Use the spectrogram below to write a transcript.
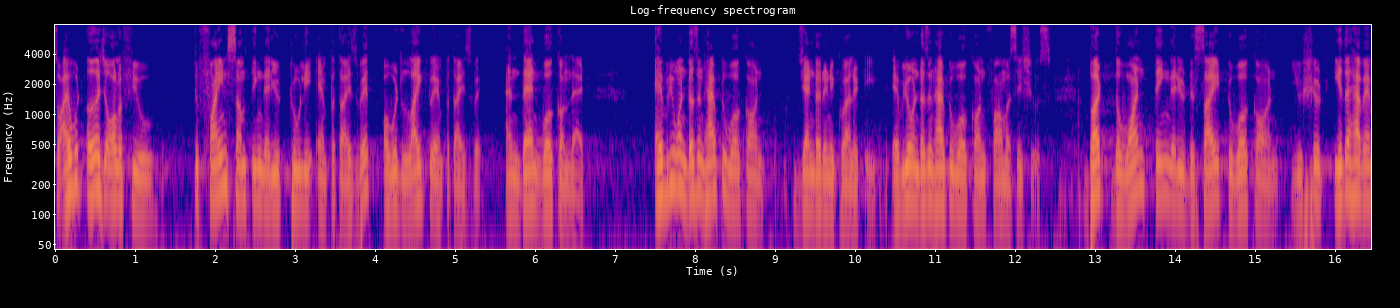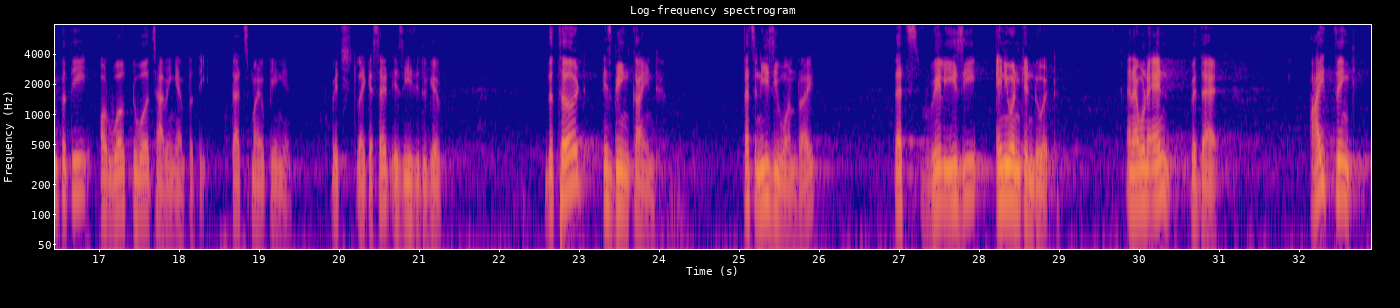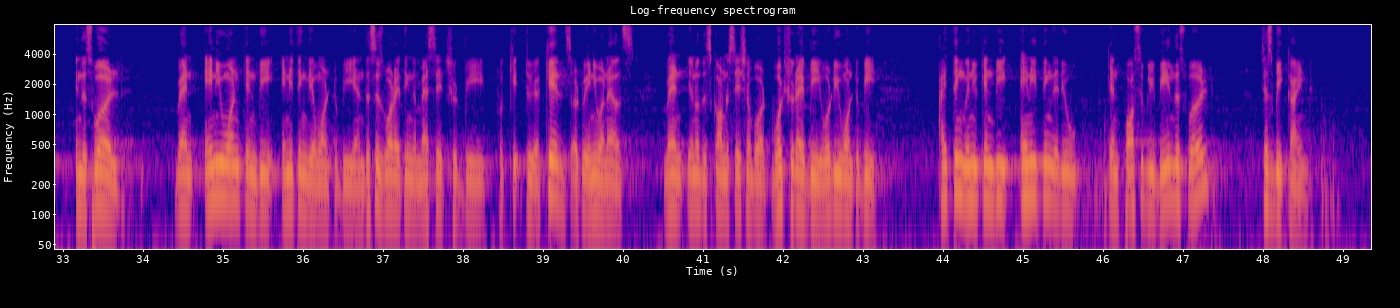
So I would urge all of you to find something that you truly empathize with or would like to empathize with, and then work on that. Everyone doesn't have to work on gender inequality. Everyone doesn't have to work on farmers' issues. But the one thing that you decide to work on, you should either have empathy or work towards having empathy. That's my opinion, which, like I said, is easy to give. The third is being kind. That's an easy one, right? That's really easy. Anyone can do it. And I want to end with that. I think in this world, when anyone can be anything they want to be. And this is what I think the message should be for to your kids or to anyone else. When you know this conversation about what should I be, what do you want to be? I think when you can be anything that you can possibly be in this world, just be kind.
